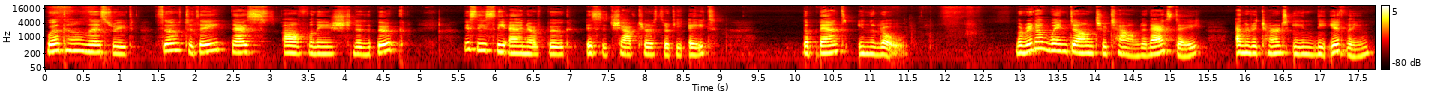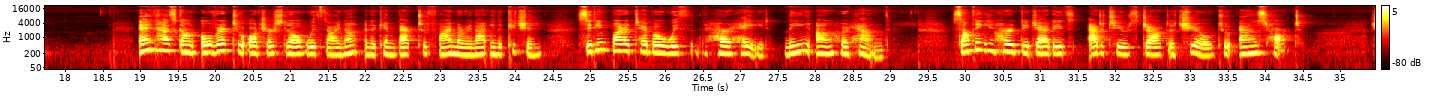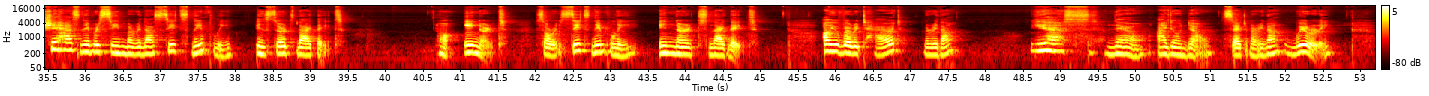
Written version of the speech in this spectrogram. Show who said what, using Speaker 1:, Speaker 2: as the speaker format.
Speaker 1: Welcome, let's read. So today, let's uh, finish the book. This is the end of book. It's chapter 38. The Bend in the Road. Marina went down to town the next day and returned in the evening. Anne has gone over to Orchard Slope with Dinah and came back to find Marina in the kitchen, sitting by the table with her head leaning on her hand. Something in her dejected attitude struck a chill to Anne's heart. She has never seen Marina sit limply, insert like that. Oh, inert. Sorry, sit limply, inert like that. Are you very tired, Marina?
Speaker 2: Yes, no, I don't know, said Marina wearily,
